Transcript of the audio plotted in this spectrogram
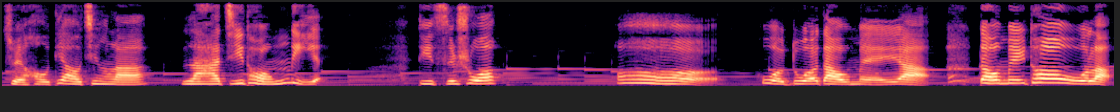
最后掉进了垃圾桶里。蒂茨说：“哦，我多倒霉呀，倒霉透了！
